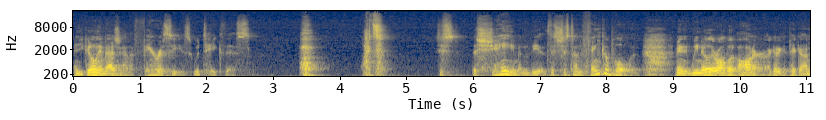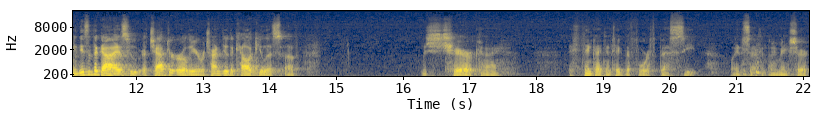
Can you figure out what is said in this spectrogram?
And you can only imagine how the Pharisees would take this. what? Just the shame and the, it's just unthinkable. And, I mean, we know they're all about honor. I got to pick. I mean, these are the guys who a chapter earlier were trying to do the calculus of which chair can I? I think I can take the fourth best seat. Wait a second. Let me make sure.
